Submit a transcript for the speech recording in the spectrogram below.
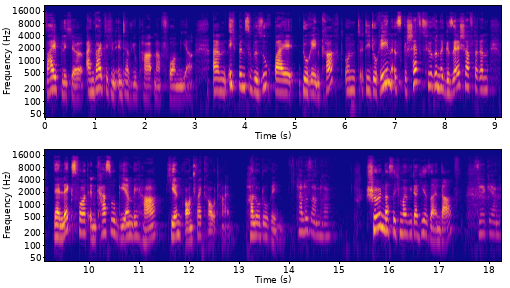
weibliche, einen weiblichen Interviewpartner vor mir. Ähm, ich bin zu Besuch bei Doreen Kracht und die Doreen ist geschäftsführende Gesellschafterin der Lexford in Kasso GmbH hier in Braunschweig-Rautheim. Hallo Doreen. Hallo Sandra. Schön, dass ich mal wieder hier sein darf. Sehr gerne.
